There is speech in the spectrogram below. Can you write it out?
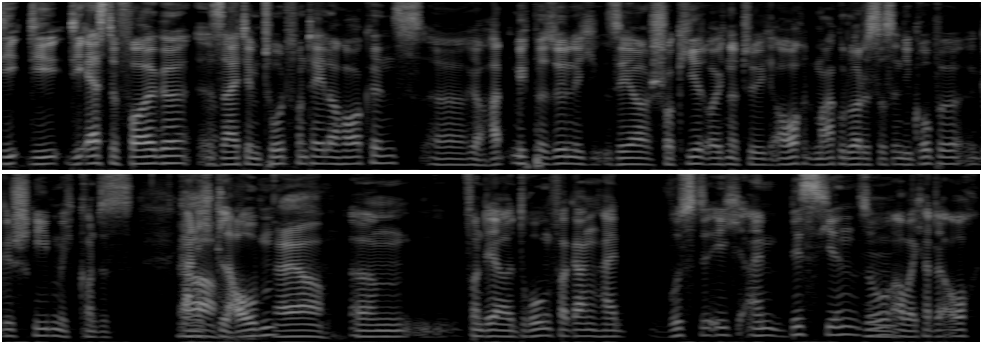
die, die, die erste Folge äh, seit dem Tod von Taylor Hawkins. Äh, ja, hat mich persönlich sehr schockiert, euch natürlich auch. Marco, du hattest das in die Gruppe äh, geschrieben. Ich konnte es gar Ja. nicht glauben. Ja, ja. Ähm, von der Drogenvergangenheit wusste ich ein bisschen so, Mhm. aber ich hatte auch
